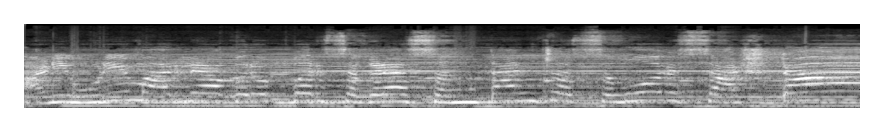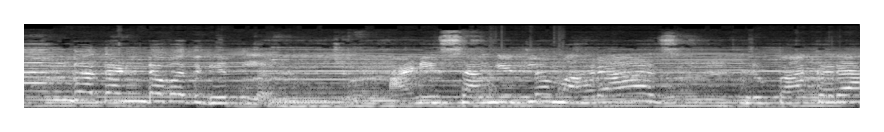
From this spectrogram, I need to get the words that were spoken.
आणि उडी मारल्याबरोबर सगळ्या संतांच्या समोर साष्टांग दंडवत घेतलं. आणि सांगितलं महाराज कृपा करा.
